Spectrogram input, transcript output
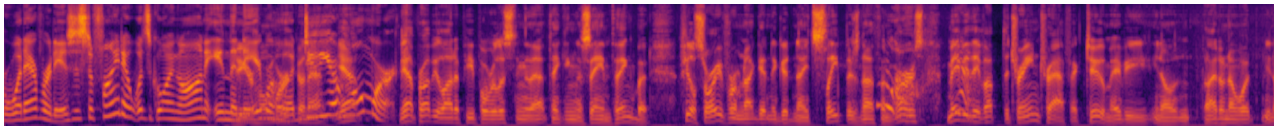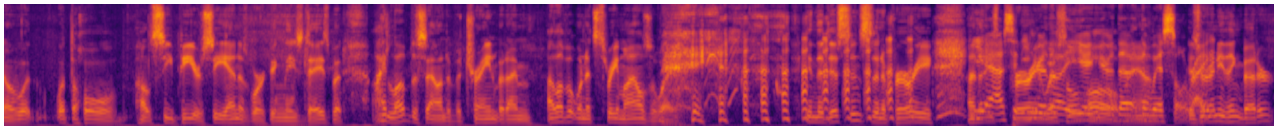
or whatever it is, is to find out what's going on in the Do neighborhood. Do your Yeah. homework. Yeah, probably a lot of people were listening to that thinking the same thing, but I feel sorry for them not getting a good night's sleep. There's nothing Well, worse. Maybe yeah. they've upped the train traffic too. Maybe, you know, I don't know what, you know, what, what the whole, how CP or CN is working these days, but I love the sound of a train, but I'm, I love it when it's three miles away. in the distance, in a prairie, a Yes, nice and you prairie hear the- whistle. you hear oh, the- the man. whistle, Is there anything better?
